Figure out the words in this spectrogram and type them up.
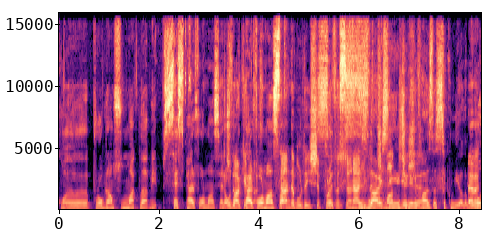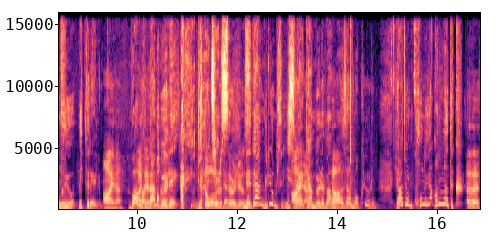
ko- e, program sunmakla bir ses performansı yani Hiç orada bir fark etmez. performans var. Sen de burada işin Saç- profesyonellik. Kızlar saçı, seyircileri makyajı. fazla sıkmayalım. Evet. Konuyu bitirelim. Aynen. Valla Hadi. ben böyle Doğru gerçekten söylüyorsun. neden biliyor musun? İzlerken Aynen. böyle ben Tamam. bazen bakıyorum. Ya diyorum konuyu anladık. Evet.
